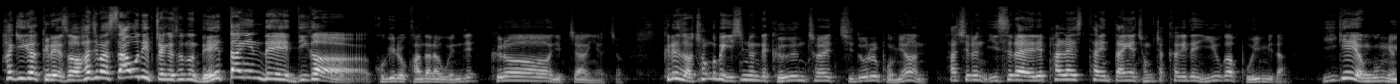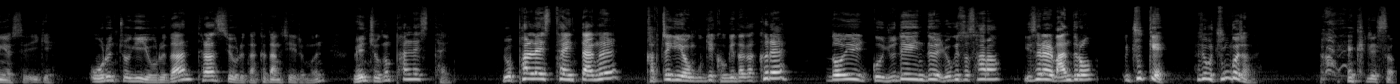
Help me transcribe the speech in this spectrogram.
하기가 그래서 하지만 사우디 입장에서는 내 땅인데 네가 거기를 관할하고 있는지 그런 입장이었죠. 그래서 1920년대 근처의 지도를 보면 사실은 이스라엘이 팔레스타인 땅에 정착하게 된 이유가 보입니다. 이게 영국령이었어요. 이게 오른쪽이 요르단, 트란스 요르단 그 당시 이름은 왼쪽은 팔레스타인. 요 팔레스타인 땅을 갑자기 영국이 거기다가 그래 너희 그 유대인들 여기서 살아 이스라엘 만들어 줄게 해서 준 거잖아. 그래서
